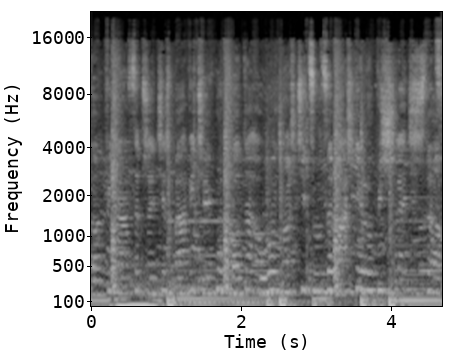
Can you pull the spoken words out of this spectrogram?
To finanse, przecież bawi cię głupota O ułomności cudze właśnie lubisz śledzić to.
